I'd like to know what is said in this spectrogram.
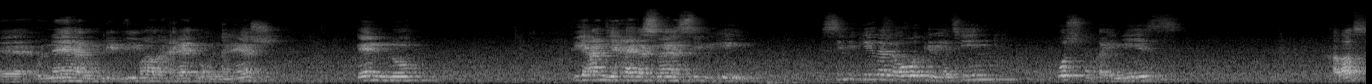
آه، قلناها ويمكن في بعض الحاجات ما قلناهاش إنه في عندي حاجة اسمها ال CPK ال CPK ده اللي هو creatine phosphokinase. خلاص؟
